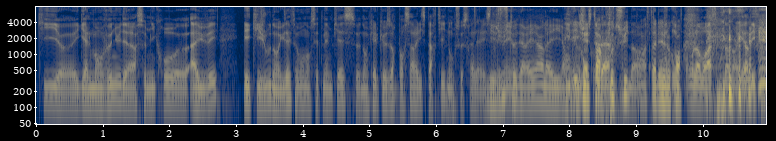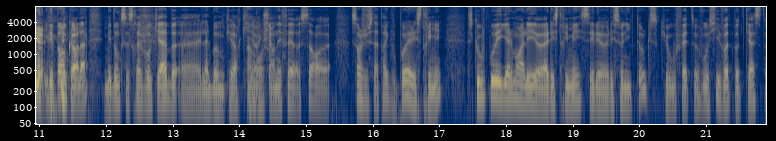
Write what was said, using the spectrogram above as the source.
qui est également venu derrière ce micro AUV et qui joue dans, exactement dans cette même pièce dans quelques heures pour sa release party. Donc ce serait d'aller Il est juste derrière, là, il, est juste là. tout de suite pour installer, je crois. On, l'embrasse. non, non, regardez, il n'est pas encore là. Mais donc ce serait Vocab, euh, l'album Cœur, qui, euh, en effet euh, sort, sort juste après, que vous pouvez aller streamer. Ce que vous pouvez également aller, aller streamer, c'est les, Sonic Talks, que vous faites vous aussi, votre podcast,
